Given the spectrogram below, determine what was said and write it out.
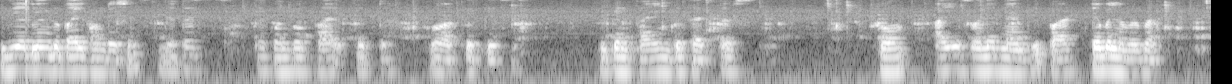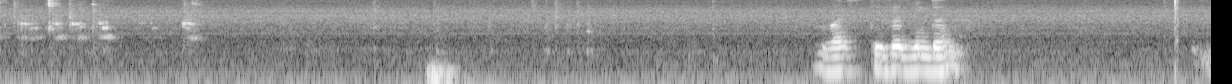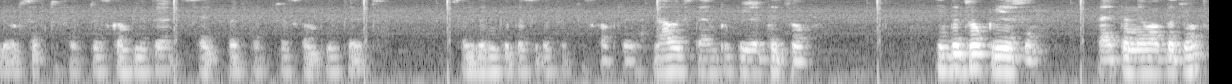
As we are doing the pile foundations let us take 1.5 factor for earthquake cases. You can find the factors from IS 1893 part table number 1 once this has been done load safety factors completed self weight factors completed bearing capacity factors completed. Now it's time to create the job. In the job creation write the name of the job.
